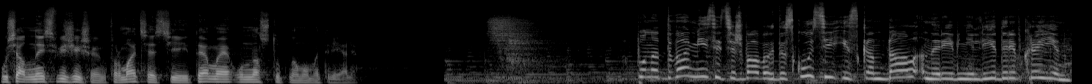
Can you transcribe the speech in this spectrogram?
Уся найсвіжіша інформація з цієї теми у наступному матеріалі. Понад два місяці жвавих дискусій і скандал на рівні лідерів країн.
